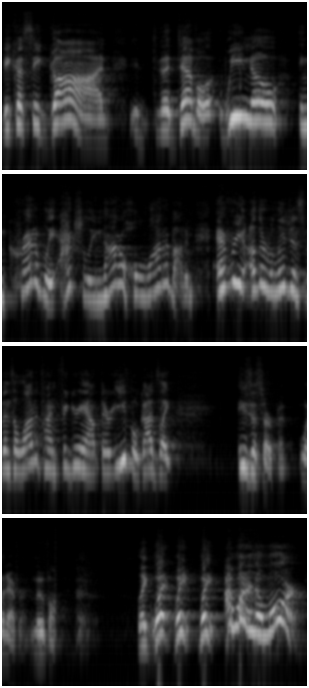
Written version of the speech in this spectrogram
Because, see, God, the devil, we know incredibly, actually, not a whole lot about him. Every other religion spends a lot of time figuring out their evil. God's like, he's a serpent, whatever, move on. Like, what? Wait, wait, I want to know more.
